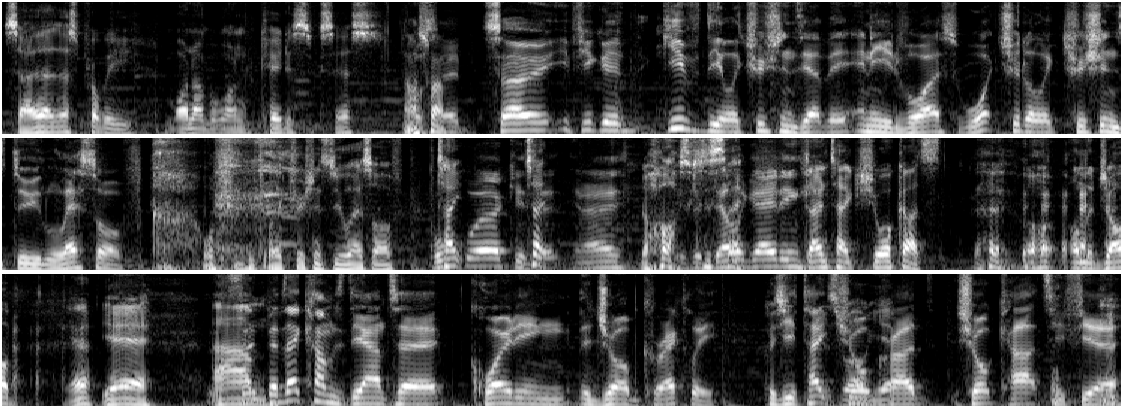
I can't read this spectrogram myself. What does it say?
So that, that's probably my number one key to success. Nice Well one. said. So, if you could give the electricians out there any advice, what should electricians do less of? What should electricians do less of? Bookwork? Is take- it you know? Oh, is gonna it say, delegating? don't take shortcuts on the job. Yeah. Yeah. So- Um, but that comes down to quoting the job correctly. Because you take As well, short yeah. crud, shortcuts if you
